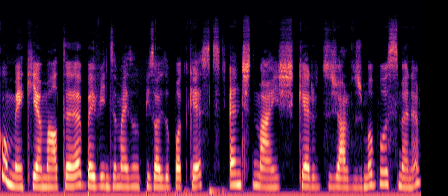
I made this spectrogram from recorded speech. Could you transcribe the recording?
Como é que é, malta? Bem-vindos a mais um episódio do podcast. Antes de mais, quero desejar-vos uma boa semana.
